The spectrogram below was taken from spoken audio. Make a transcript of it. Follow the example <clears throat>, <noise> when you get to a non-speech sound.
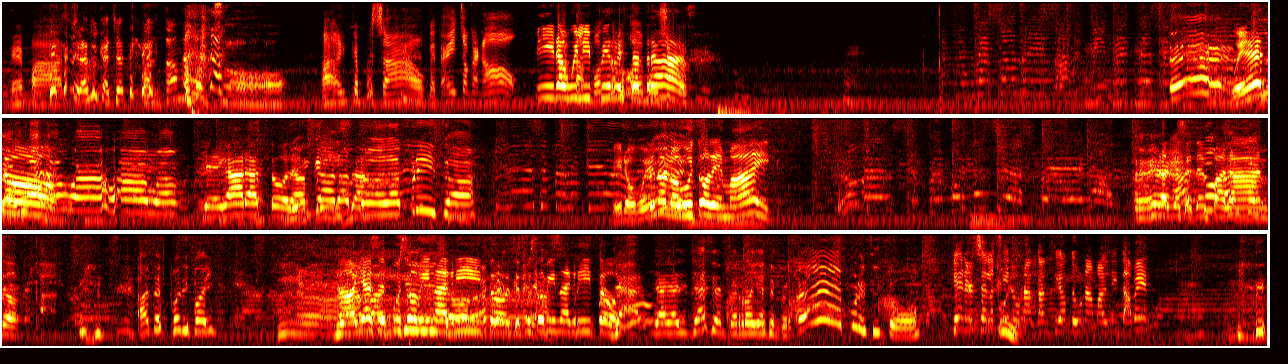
¿Qué <laughs> pasa? Mira su cachete. ¡Falta mucho! Ay, qué pesado, que te he dicho que no. Mira, Anda, Willy algo está atrás. ¡Eh! Bueno. ¡Guau, guau, guau! Llegar a toda Llegar a prisa. toda prisa. Pero bueno, los gustos de Mike. Mira, ya se está enfadando. <laughs> Alto Spotify. No, ya se puso vinagrito, se puso vinagrito. Ya, ya, ya, ya se emperró, ya se emperró. ¡Eh, pobrecito! ¿Quieres elegir una canción de una maldita vez? <laughs>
